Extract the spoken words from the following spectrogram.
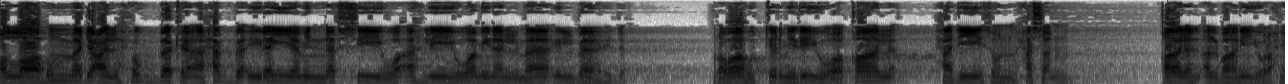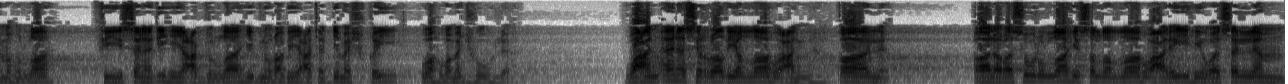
اللهم اجعل حبك أحب إلي من نفسي وأهلي ومن الماء البارد. رواه الترمذي وقال حديث حسن قال الألباني رحمه الله في سنده عبد الله بن ربيعة الدمشقي وهو مجهول. وعن أنس رضي الله عنه قال قال رسول الله صلى الله عليه وسلم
